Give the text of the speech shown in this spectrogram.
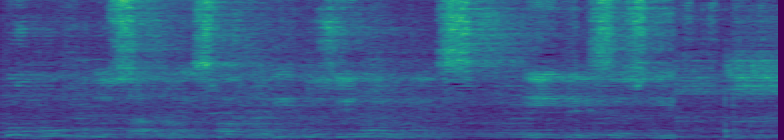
Como um dos salões favoritos de Londres. Entre seus clientes.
